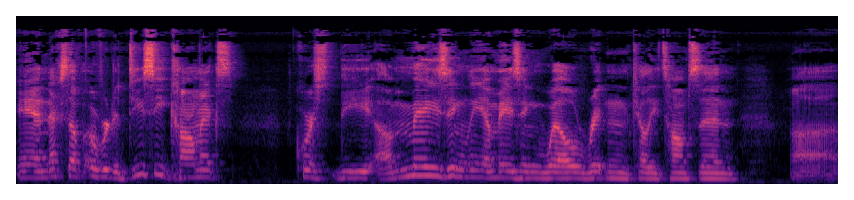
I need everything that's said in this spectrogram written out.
And next up, over to DC Comics. Of course, the amazingly, amazing, well-written Kelly Thompson, uh,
